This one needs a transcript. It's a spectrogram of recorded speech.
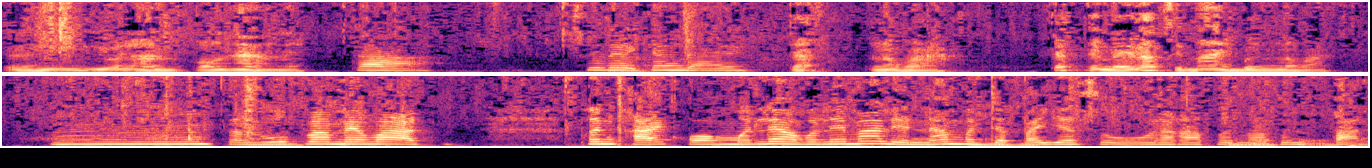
เออนี่อยู่ร้านของห้างเนี่ยจ้า ซื้อเลขจังใดจักแล้วว่าจักจังไดเราสิมาให้เบิ่งแล้วว่าอืมสรุปว่าแม่วาดเพิ่นขายของหมดแล้วเพิ่นเลยมาเรียนน้ำเพิ่นจะไปยโสนะคะ เพิ่นว่าเพิ่นฝัน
